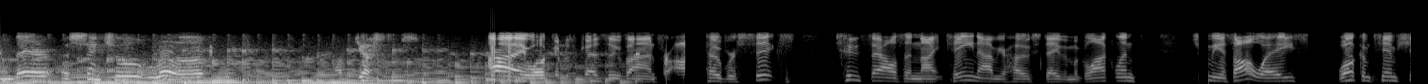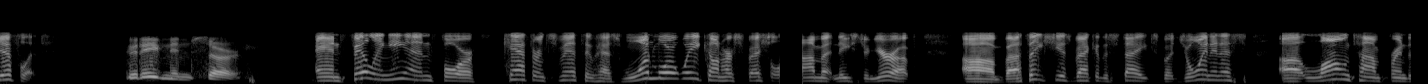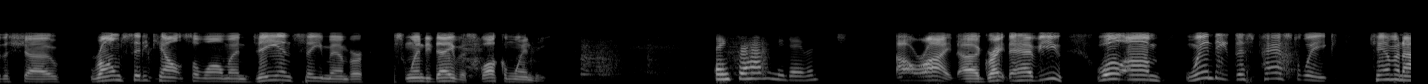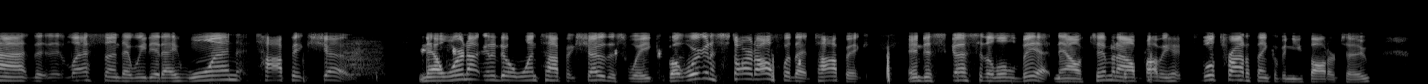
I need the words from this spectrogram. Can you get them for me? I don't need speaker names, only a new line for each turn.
and their essential love of justice.
Hi, welcome to the Kudzu Vine for October 6th, 2019. I'm your host, David McLaughlin. Join me as always, welcome Tim Shiflett.
Good evening, sir.
And filling in for Catherine Smith, who has one more week on her special assignment in Eastern Europe, um, but I think she is back in the States. But joining us, uh, longtime friend of the show, Rome City Councilwoman, DNC member, Wendy Davis. Welcome, Wendy.
Thanks for having me, David.
All right, uh, great to have you. Well, um, Wendy, this past week, Tim and I, the, last Sunday, we did a one-topic show. Now we're not going to do a one-topic show this week, but we're going to start off with that topic and discuss it a little bit. Now, Tim and I'll probably we'll try to think of a new thought or two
